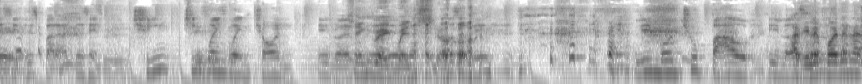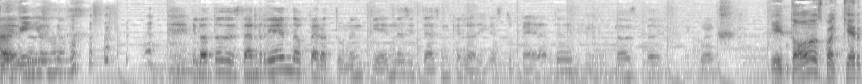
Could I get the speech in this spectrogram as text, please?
decir disparates en Sí. chin, Sí, chin, sí, buen, sí. buen chon. Y luego, cosas así. Limón chupado. Y Así le ponen a los niños, como- y los otros están riendo, pero tú no entiendes y te hacen que lo digas. Tú espérate. No estoy de acuerdo. Y todos, cualquier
